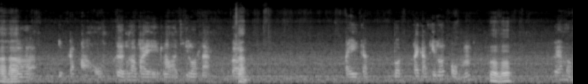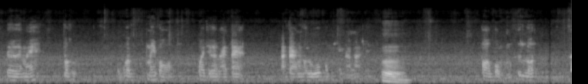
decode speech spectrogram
อ่าแล้วฮะก็หยิบกระเป๋าเดินเข้าไปรอที่รถละก็ครับ ไปกับรถไปกับที่รถผมอือฮึเพื่อนบอกเจออะไรไหมบอกผมก็ไม่บอกว่าเจออะไรแต่ อาจารย์เขารู้ว่าผมเห็นอะไร อืมพอผมขึ้นรถส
